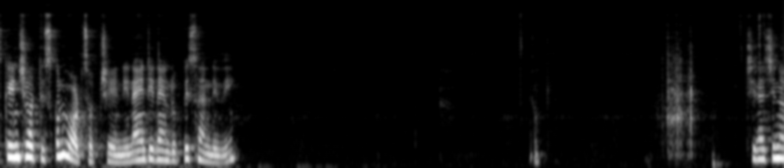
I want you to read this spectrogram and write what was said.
స్క్రీన్ షాట్ తీసుకొని వాట్సాప్ చేయండి. నైంటీ నైన్ రూపీస్ అండి ఇవి. ఓకే. చిన్న చిన్న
